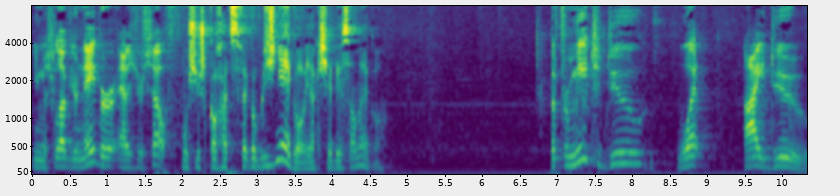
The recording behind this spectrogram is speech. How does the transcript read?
you must love your neighbor as yourself. musisz kochać swego bliźniego jak siebie samego. But for me to do what I do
